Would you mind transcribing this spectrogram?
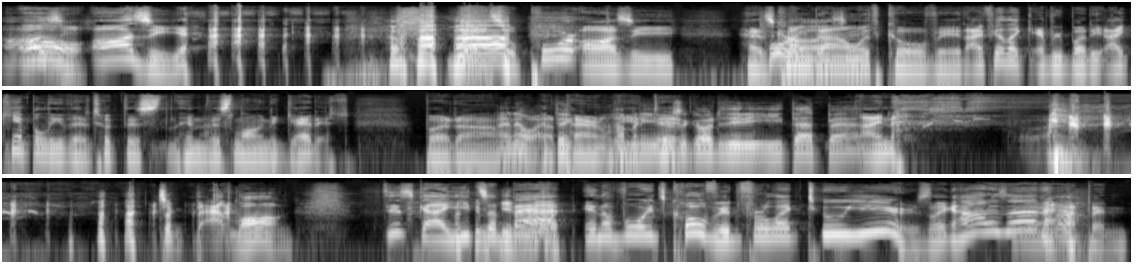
Ozzy. Oh, Ozzy. Yeah. yeah. So poor Ozzy has Poor come down with COVID. I feel like everybody. I can't believe that it took this him this long to get it. But um, I know. I think how many years did. ago did he eat that bad? I know it took that long. This guy eats mean, a bat and avoids COVID for like two years. Like, how does that I know. happen?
